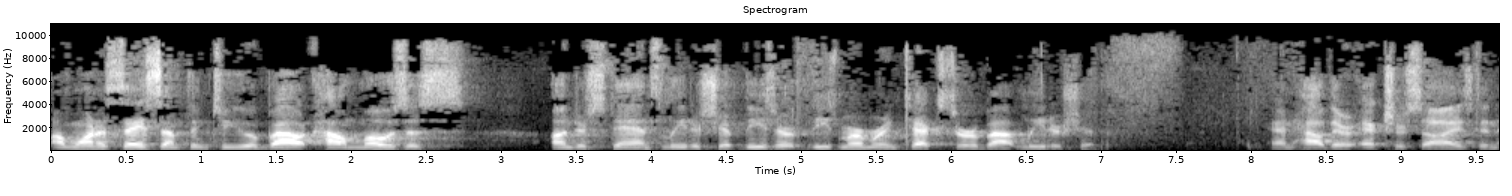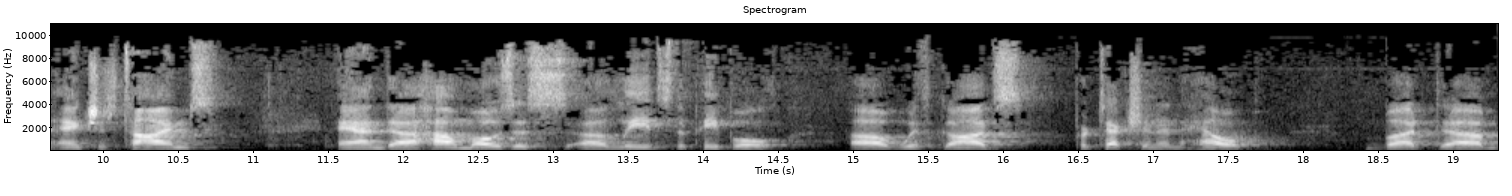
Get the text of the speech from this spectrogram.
I want to say something to you about how Moses understands leadership. These, are, these murmuring texts are about leadership and how they're exercised in anxious times and uh, how Moses uh, leads the people uh, with God's protection and help, but um,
